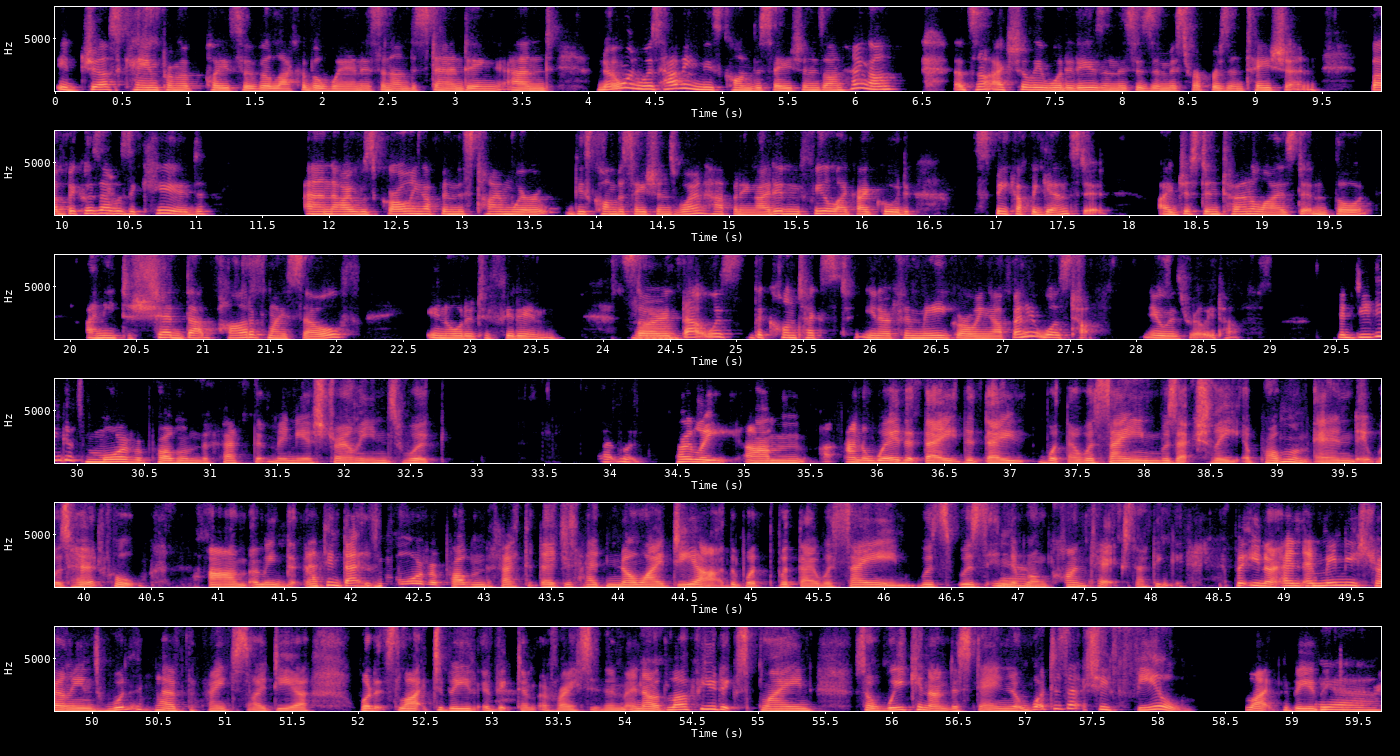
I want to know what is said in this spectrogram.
it just came from a place of a lack of awareness and understanding. And no one was having these conversations on, hang on, that's not actually what it is. And this is a misrepresentation. But because I was a kid, and I was growing up in this time where these conversations weren't happening. I didn't feel like I could speak up against it. I just internalized it and thought, I need to shed that part of myself in order to fit in. So wow. that was the context, you know, for me growing up. And it was tough. It was really tough. And do you think it's more of a problem the fact that many Australians were uh, totally um, unaware that they that they what they were saying was actually a problem and it was hurtful? Um, I mean, I think that is more of a problem. The fact that they just had no idea that what, what they were saying was was in yeah. the wrong context. I think, but you know, and, and many Australians wouldn't have the faintest idea what it's like to be a victim of racism. And I would love for you to explain so we can understand. You know, what does it actually feel like to be a victim yeah.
